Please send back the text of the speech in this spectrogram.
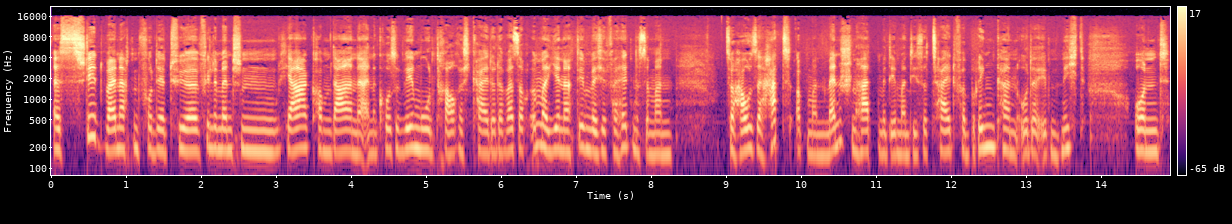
Es steht Weihnachten vor der Tür. Viele Menschen, ja, kommen da in eine große Wehmut, Traurigkeit oder was auch immer, je nachdem, welche Verhältnisse man zu Hause hat, ob man Menschen hat, mit denen man diese Zeit verbringen kann oder eben nicht. Und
